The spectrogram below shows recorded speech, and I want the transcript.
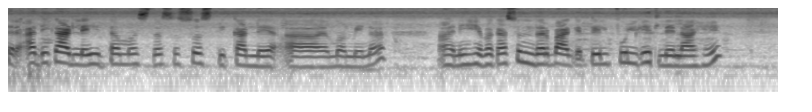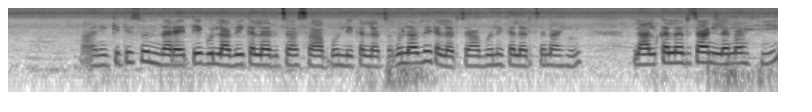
तर आधी काढले इथं मस्त असं स्वस्तिक काढले मम्मीनं. आणि हे बघा सुंदर बागेतील फूल घेतलेलं आहे. आणि किती सुंदर आहे ते गुलाबी कलरचं असं आबोली कलरचं. गुलाबी कलरचं आबोली कलरचं नाही. लाल कलरचं आणलं नाही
